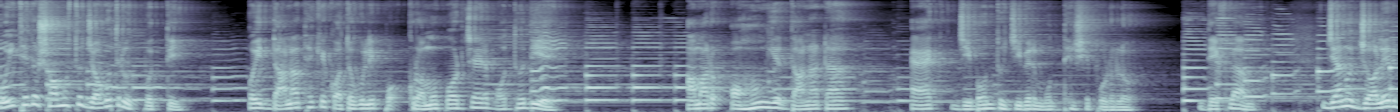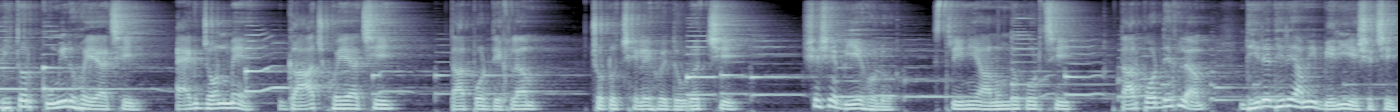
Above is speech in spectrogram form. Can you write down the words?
ওই থেকে সমস্ত জগতের উৎপত্তি। ওই দানা থেকে কতগুলি ক্রমপর্যায়ের মধ্য দিয়ে আমার অহঙ্গের দানাটা এক জীবন্ত জীবের মধ্যে এসে পড়ল। দেখলাম যেন জলের ভিতর কুমির হয়ে আছি, এক জন্মে গাছ হয়ে আছি। তারপর দেখলাম ছোট ছেলে হয়ে দৌড়চ্ছি। শেষে বিয়ে হলো, স্ত্রী নিয়ে আনন্দ করছি। তারপর দেখলাম ধীরে ধীরে আমি বেরিয়ে এসেছি।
